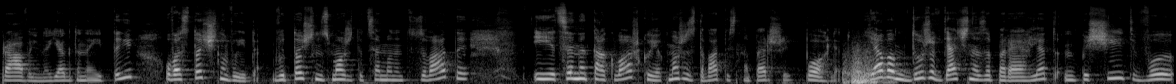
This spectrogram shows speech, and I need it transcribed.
правильно, як до неї йти, у вас точно вийде. Ви точно зможете це монетизувати. І це не так важко, як може здаватись на перший погляд. Я вам дуже вдячна за перегляд. Пишіть в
